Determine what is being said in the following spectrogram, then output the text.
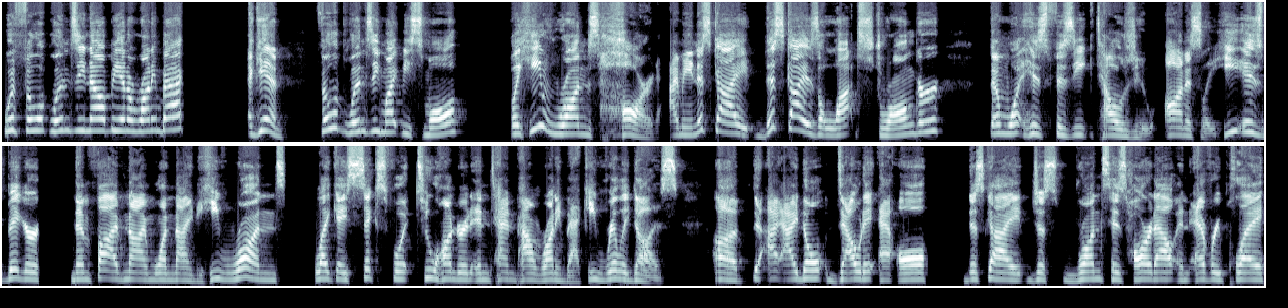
with Phillip Lindsay now being a running back? Again, Phillip Lindsay might be small, but he runs hard. I mean, this guy, this guy is a lot stronger than what his physique tells you. Honestly, he is bigger than 5'9, 190. He runs like a six foot, 210 pound running back. He really does. Uh, I, I don't doubt it at all. This guy just runs his heart out in every play.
